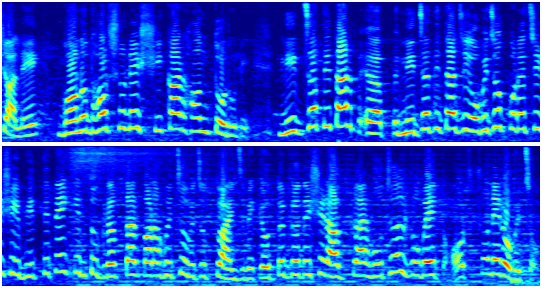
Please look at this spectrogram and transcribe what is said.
সালে গণধর্ষণের শিকার হন তরুণী। নির্যাতিতার নির্যাতিতা যে অভিযোগ করেছে সেই ভিত্তিতেই কিন্তু গ্রেফতার করা হয়েছে অভিযুক্ত আইনজীবীকে। উত্তরপ্রদেশের আগ্রায় হোটেল রুমে ধর্ষণের অভিযোগ।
